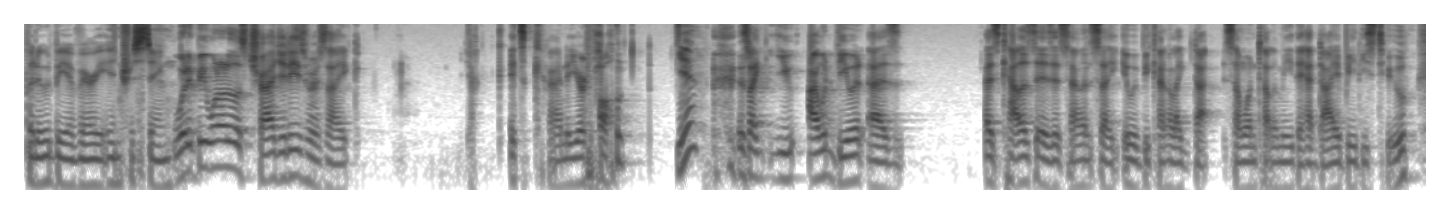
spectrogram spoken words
but it would be a very interesting. Would it be one of those tragedies where it's like, it's kind of your fault? Yeah, It's like you. I would view it as, as callous as it sounds. Like it would be kind of like di- someone telling me they had diabetes too.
